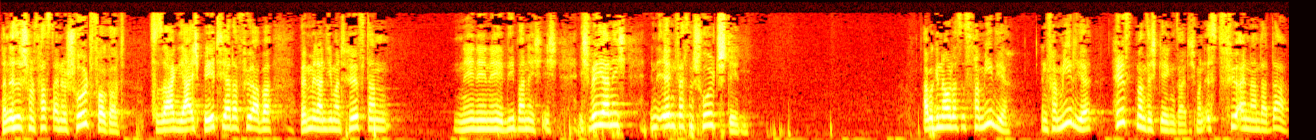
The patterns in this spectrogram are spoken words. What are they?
Dann ist es schon fast eine Schuld vor Gott, zu sagen, ja, ich bete ja dafür, aber wenn mir dann jemand hilft, dann, nee, nee, nee, lieber nicht. Ich, ich will ja nicht in irgendwessen Schuld stehen. Aber genau das ist Familie. In Familie hilft man sich gegenseitig, man ist füreinander da.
